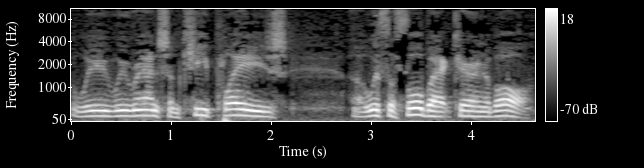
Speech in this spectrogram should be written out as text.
we, we ran some key plays uh, with the fullback carrying the ball.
